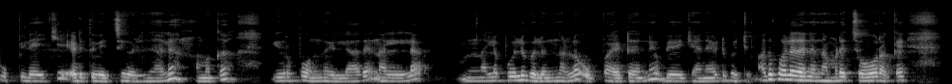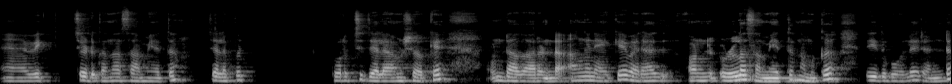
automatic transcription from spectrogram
ഉപ്പിലേക്ക് എടുത്ത് വെച്ച് കഴിഞ്ഞാൽ നമുക്ക് ഈർപ്പമൊന്നുമില്ലാതെ നല്ല നല്ല പോലെ പൊലുന്നുള്ള ഉപ്പായിട്ട് തന്നെ ഉപയോഗിക്കാനായിട്ട് പറ്റും. അതുപോലെ തന്നെ നമ്മുടെ ചോറൊക്കെ വെച്ചെടുക്കുന്ന സമയത്ത് ചിലപ്പോൾ കുറച്ച് ജലാംശമൊക്കെ ഉണ്ടാകാറുണ്ട്. അങ്ങനെയൊക്കെ വരാ ഉള്ള സമയത്ത് നമുക്ക് ഇതുപോലെ രണ്ട്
